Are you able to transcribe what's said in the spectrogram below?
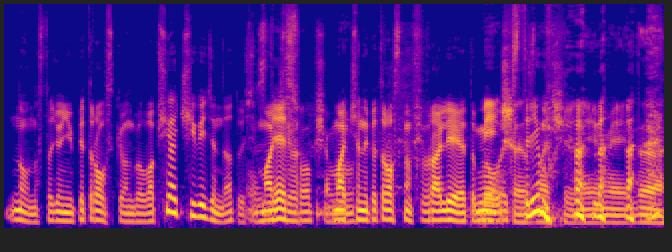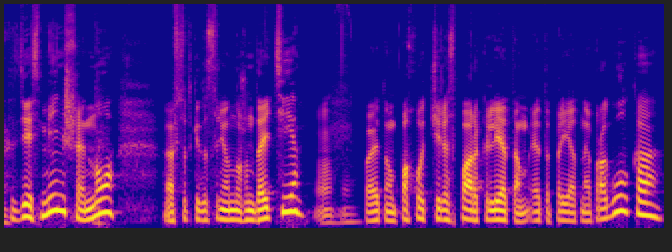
Ну, на стадионе Петровской он был вообще очевиден, да, то есть Здесь, матчи, в общем, матчи на Петровском в феврале это был экстрим. имеет, да. Здесь меньше, но все-таки до стадиона нужно дойти, Мгм. поэтому поход через парк летом это приятная прогулка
